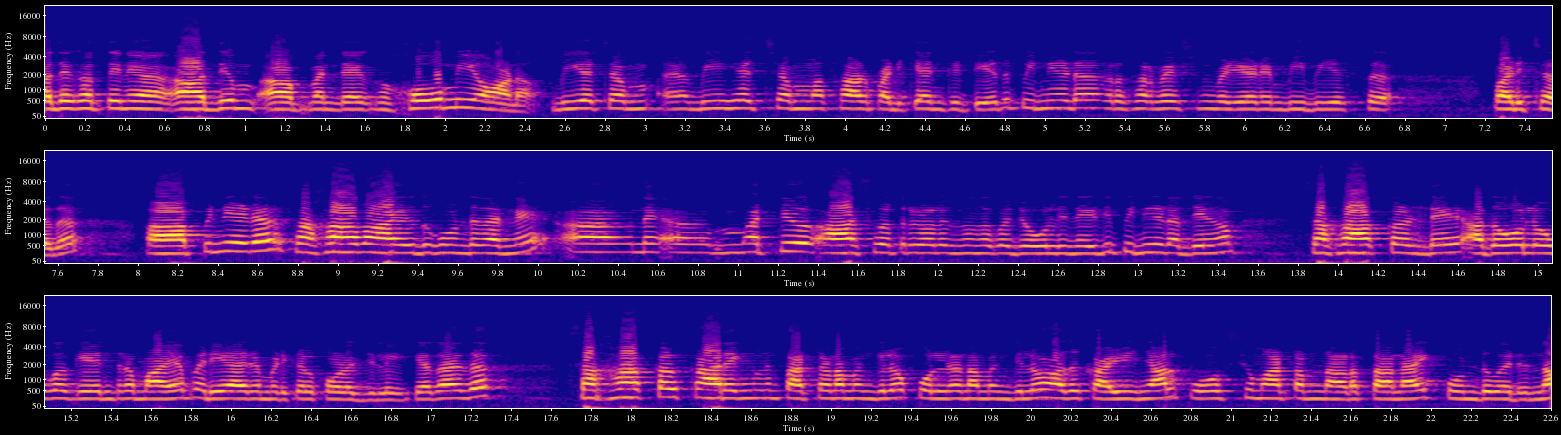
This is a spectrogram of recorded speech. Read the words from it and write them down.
അദ്ദേഹത്തിന് ആദ്യം മറ്റേ ഹോമിയോ ആണ്. B H M B H M S ആണ് പഠിക്കാൻ കിട്ടിയത്. പിന്നീട് റിസർവേഷൻ വഴിയാണ് എം ബി ബി എസ് പഠിച്ചത്. പിന്നീട് സഹാവായതുകൊണ്ട് തന്നെ മറ്റ് ആശുപത്രികളിൽ നിന്നൊക്കെ ജോലി നേടി. പിന്നീട് അദ്ദേഹം സഹാക്കളുടെ അധോലോക കേന്ദ്രമായ പരിയാരം മെഡിക്കൽ കോളേജിലേക്ക്. അതായത് സഹാക്കൾക്ക് ആരെങ്കിലും തട്ടണമെങ്കിലോ കൊല്ലണമെങ്കിലോ അത് കഴിഞ്ഞാൽ പോസ്റ്റ്മോർട്ടം നടത്താനായി കൊണ്ടുവരുന്ന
